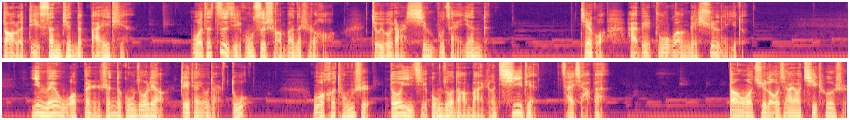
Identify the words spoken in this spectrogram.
到了第三天的白天，我在自己公司上班的时候，就有点心不在焉的。结果还被主管给训了一顿，因为我本身的工作量这天有点多，我和同事都一起工作到晚上七点才下班。当我去楼下要骑车时，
